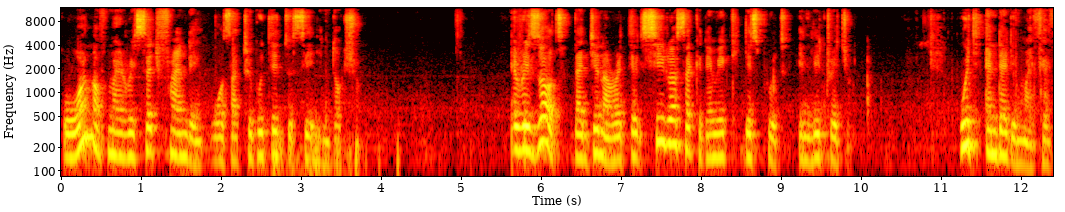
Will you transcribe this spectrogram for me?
one of my research findings was attributed to sea induction, a result that generated serious academic dispute in literature, which ended in my favor.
